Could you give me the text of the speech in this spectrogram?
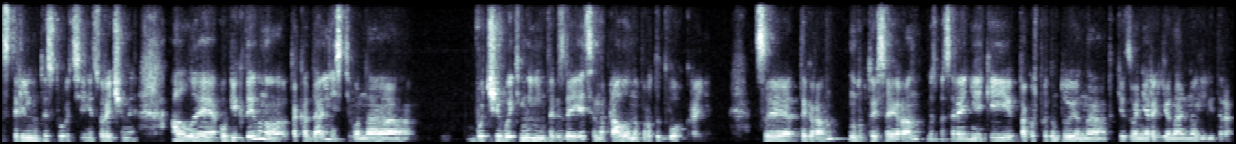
стрільнути з Турції, Туреччини, але об'єктивно така дальність, вона вочевидь, мені так здається, направлена проти двох країн. Це Тегран, ну тобто це Іран безпосередньо, який також претендує на таке звання регіонального лідера,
